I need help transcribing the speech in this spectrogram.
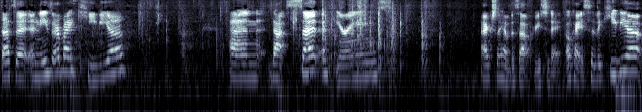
that's it. And these are by Kivia. And that set of earrings, I actually have this out for you today. Okay, so the Kivia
